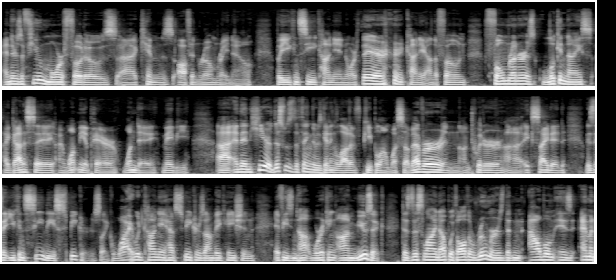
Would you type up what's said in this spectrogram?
And there's a few more photos. Uh, Kim's off in Rome right now, but you can see Kanye North there, Kanye on the phone. Foam runners looking nice. I gotta say, I want me a pair one day, maybe. Uh, and then here, this was the thing that was getting a lot of people on West Sub Ever and on Twitter uh, excited, is that you can see these speakers. Like, why would Kanye have speakers on vacation if he's not working on music? Does this line up with all the rumors that an album is imminent?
